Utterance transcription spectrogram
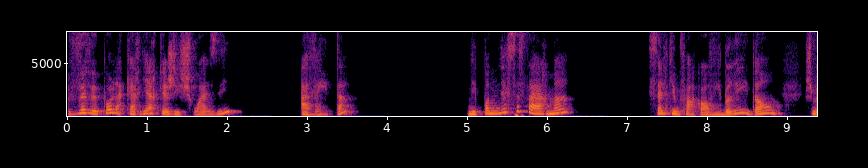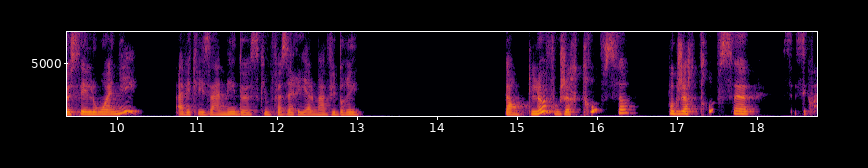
veux, veux pas, la carrière que j'ai choisie à 20 ans n'est pas nécessairement celle qui me fait encore vibrer. Donc, je me suis éloignée avec les années de ce qui me faisait réellement vibrer. Donc là, il faut que je retrouve ça. Il faut que je retrouve ce. C'est quoi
